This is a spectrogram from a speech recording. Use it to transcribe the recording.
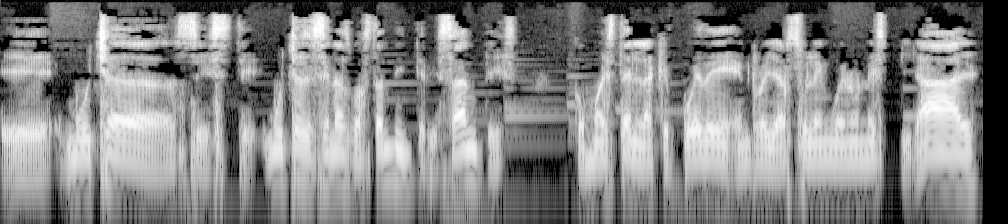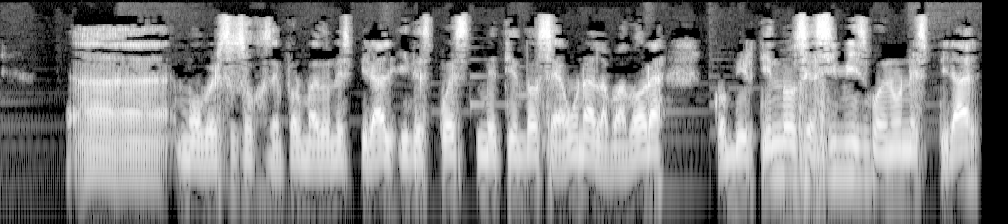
eh, muchas, este, muchas escenas bastante interesantes, como esta en la que puede enrollar su lengua en una espiral, ah, mover sus ojos en forma de una espiral y después metiéndose a una lavadora, convirtiéndose a sí mismo en una espiral.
